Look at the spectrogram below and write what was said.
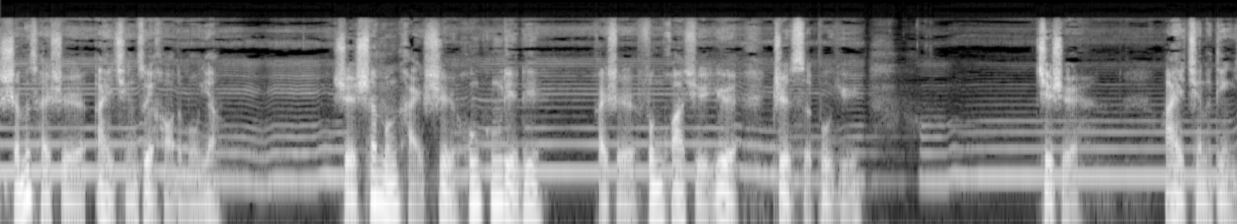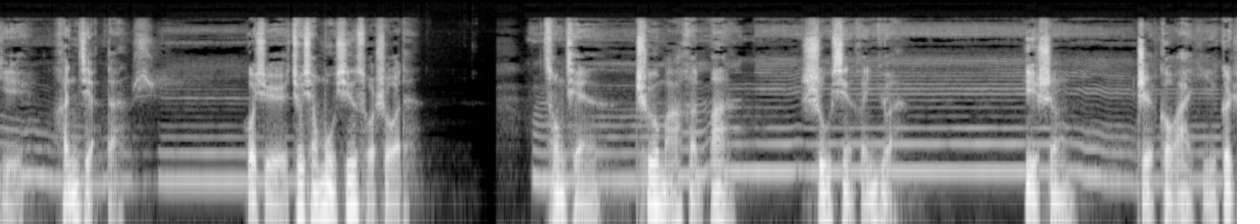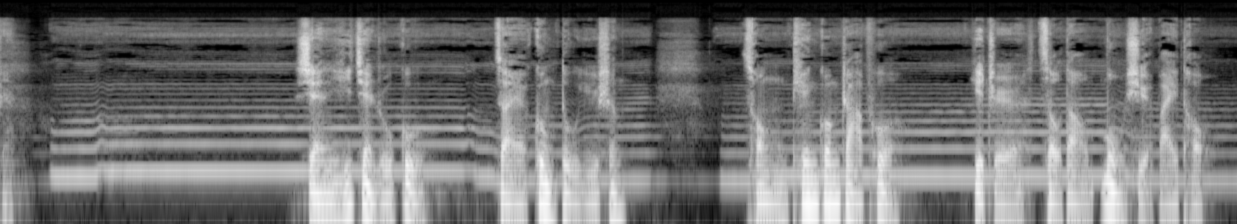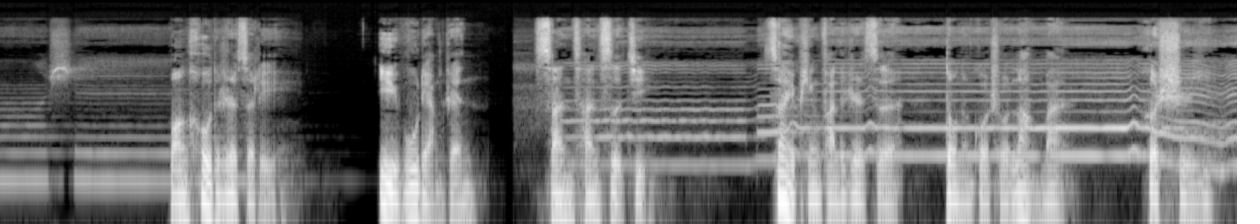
什么才是爱情最好的模样？是山盟海誓、轰轰烈烈，还是风花雪月、至死不渝？其实，爱情的定义很简单，或许就像木心所说的：“从前车马很慢，书信很远，一生只够爱一个人。先一见如故。”再共度余生，从天光乍破，一直走到暮雪白头。往后的日子里，一屋两人，三餐四季，再平凡的日子，都能过出浪漫和诗意。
